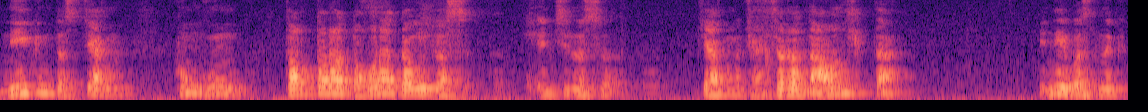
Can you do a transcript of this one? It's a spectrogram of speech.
нийгэмд бас яахан хүн хүн дор дороо дугаараа давж бас эн чинь бас яахан чачраа давна л та. Энийг бас нэг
